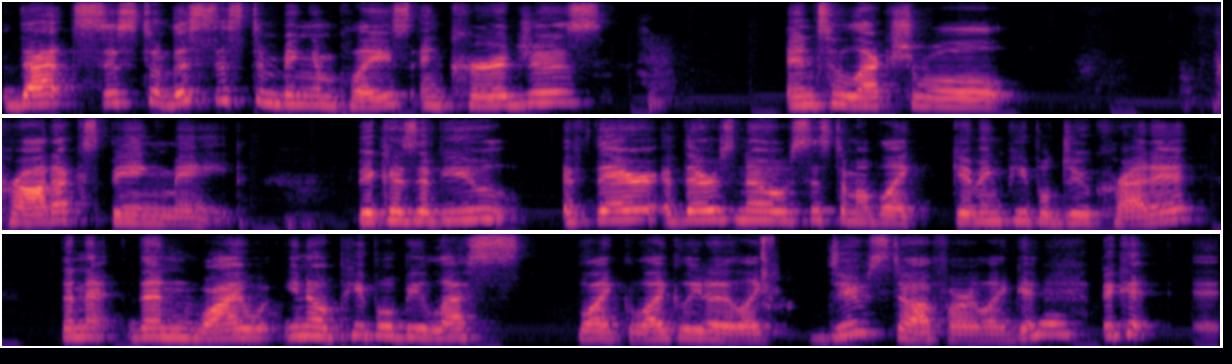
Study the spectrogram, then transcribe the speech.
that system, this system being in place encourages intellectual products being made. Because if you if there if there's no system of like giving people due credit, then then why would you know people be less like likely to like do stuff or like it, because eh,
